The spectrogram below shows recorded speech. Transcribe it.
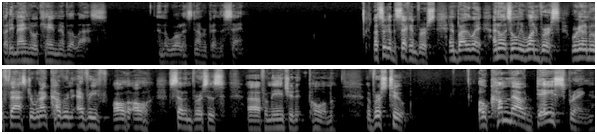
But Emmanuel came nevertheless, and the world has never been the same. Let's look at the second verse. And by the way, I know it's only one verse. We're going to move faster. We're not covering every all, all seven verses uh, from the ancient poem. Uh, verse two. O come thou day spring,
